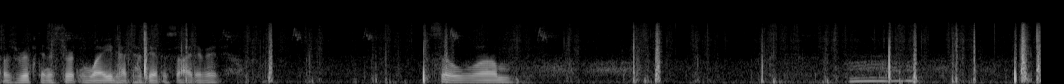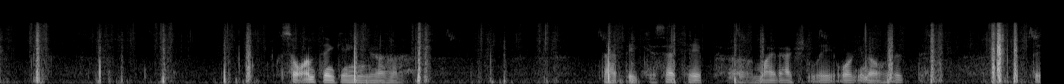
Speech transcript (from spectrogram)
that was ripped in a certain way. You'd have to have the other side of it. So, um, so I'm thinking uh, that the cassette tape uh, might actually, or you know, the, the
